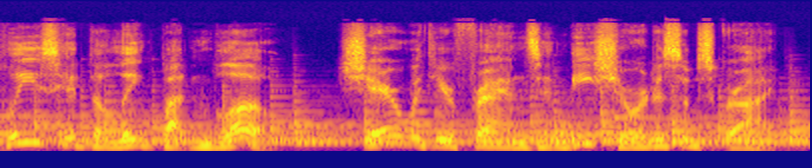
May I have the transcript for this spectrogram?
please hit the link button below, share with your friends and be sure to subscribe.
